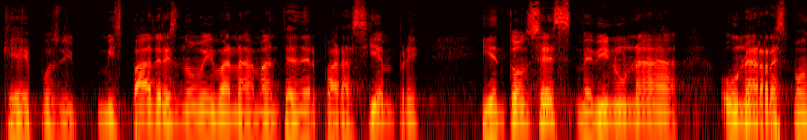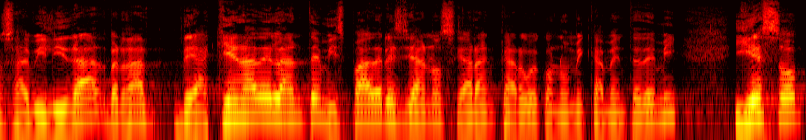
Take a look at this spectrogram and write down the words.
que pues mis padres no me iban a mantener para siempre y entonces me vino una, una responsabilidad, ¿verdad? De aquí en adelante mis padres ya no se harán cargo económicamente de mí y eso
